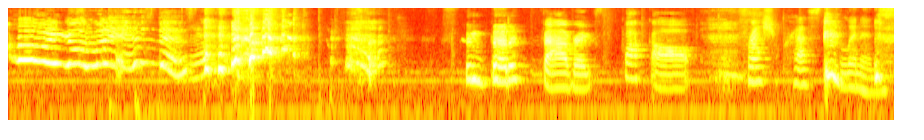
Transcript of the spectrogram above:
oh my god, what is this? Synthetic fabrics. Fuck off. Fresh pressed linens.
